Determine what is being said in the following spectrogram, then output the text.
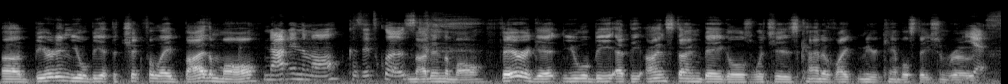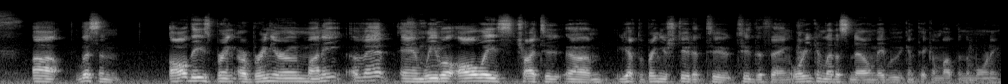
Uh, Bearden, you'll be at the Chick fil A by the mall, Not in the mall because it's closed. not in the mall. Farragut, you will be at the Einstein Bagels, which is kind of like near Campbell Station Road. Yes. Uh, listen, all these bring are bring your own money event, and we will always try to. Um, you have to bring your student to to the thing, or you can let us know. Maybe we can pick them up in the morning.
